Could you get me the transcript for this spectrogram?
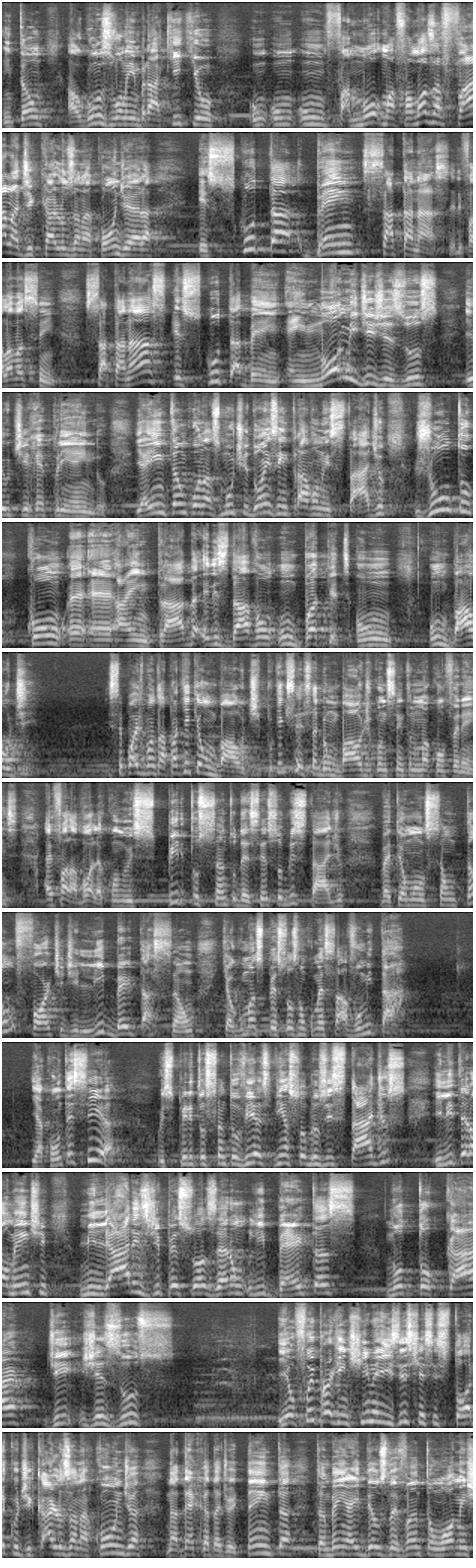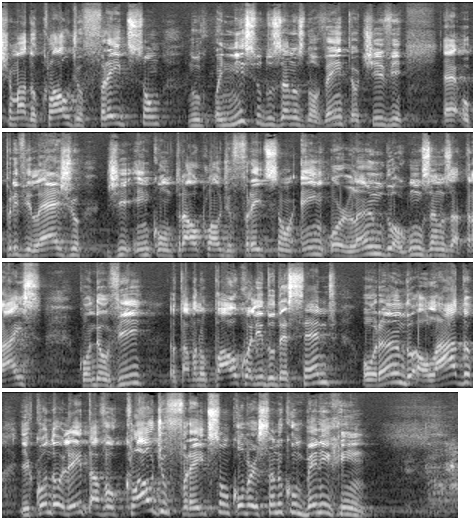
Então, alguns vão lembrar aqui que o, um, um, um famo, uma famosa fala de Carlos Anacondia era escuta bem Satanás. Ele falava assim: Satanás, escuta bem, em nome de Jesus eu te repreendo. E aí então, quando as multidões entravam no estádio, junto com é, é, a entrada, eles davam um bucket, um, um balde. E você pode perguntar, para que é um balde? Por que você recebe um balde quando você entra numa conferência? Aí falava, olha, quando o Espírito Santo descer sobre o estádio, vai ter uma unção tão forte de libertação que algumas pessoas vão começar a vomitar. E acontecia. O Espírito Santo via, vinha sobre os estádios e literalmente milhares de pessoas eram libertas no tocar de Jesus. E eu fui para a Argentina e existe esse histórico de Carlos Anacondia na década de 80. Também aí Deus levanta um homem chamado Cláudio Freidson. No início dos anos 90 eu tive é, o privilégio de encontrar o Cláudio Freidson em Orlando, alguns anos atrás. Quando eu vi, eu estava no palco ali do Descent, orando ao lado, e quando eu olhei, estava o Cláudio Freidson conversando com Benny Hinn.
